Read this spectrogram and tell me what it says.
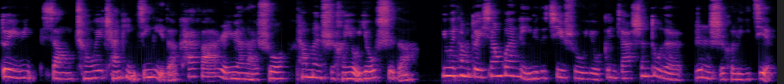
对于想成为产品经理的开发人员来说，他们是很有优势的，因为他们对相关领域的技术有更加深度的认识和理解。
